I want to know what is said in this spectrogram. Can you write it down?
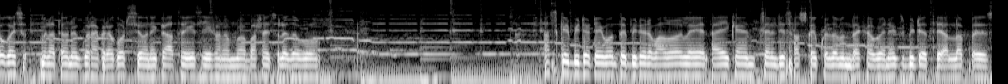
সো গাইস মেলাতে অনেক ঘোরাফেরা করছে, অনেক রাত হয়ে গেছে, এখন আমরা বাসায় চলে যাব। আজকের ভিডিওটা এই মধ্যে ভিডিওটা ভালো লাগলে লাইক অ্যান্ড চ্যানেলটি সাবস্ক্রাইব করে দেবেন। দেখা হবে নেক্সট ভিডিওতে আল্লাহ হাফেজ।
